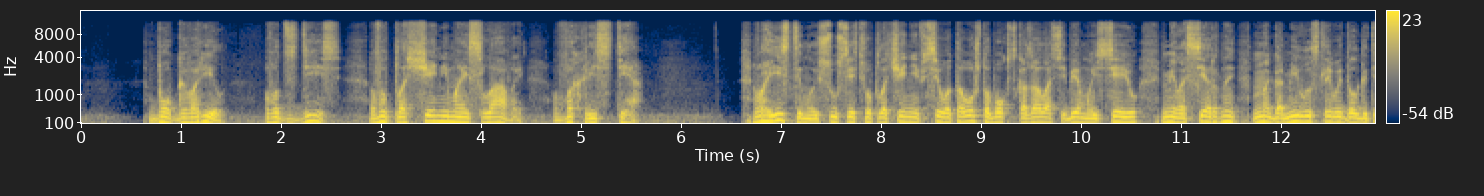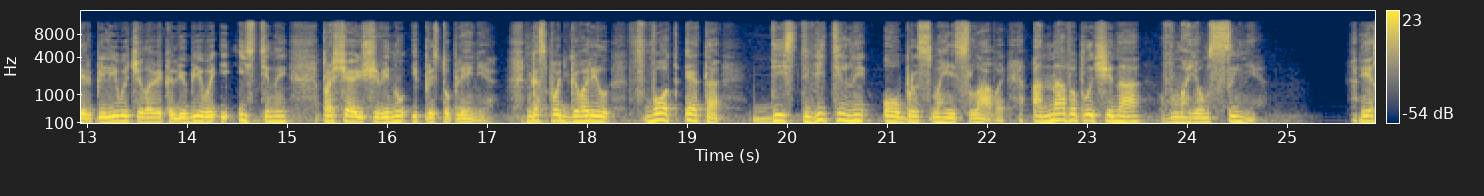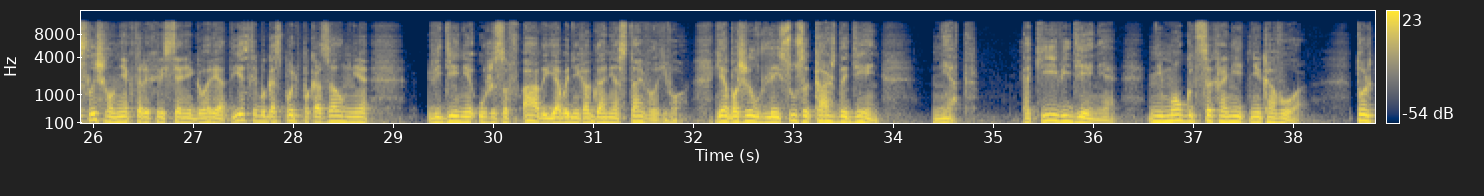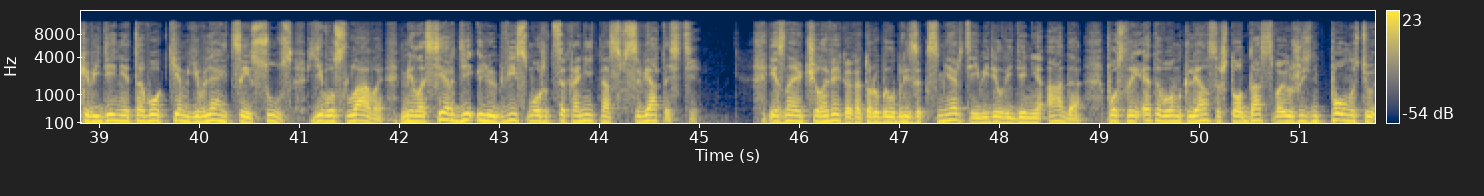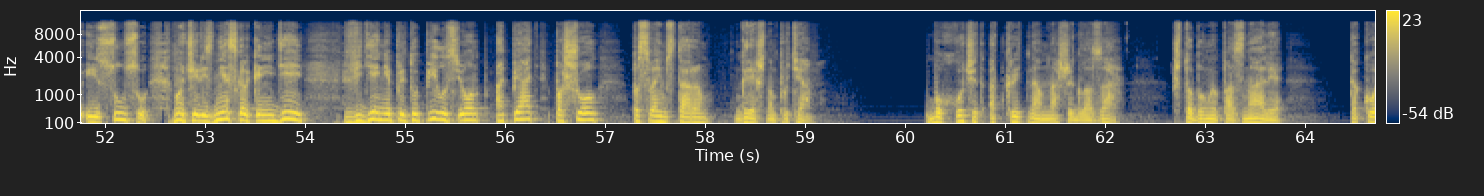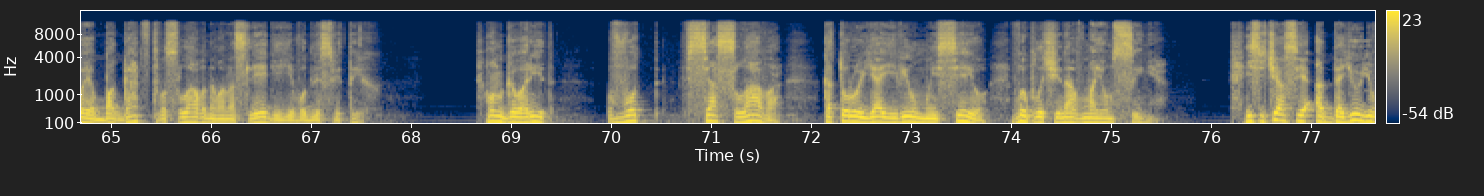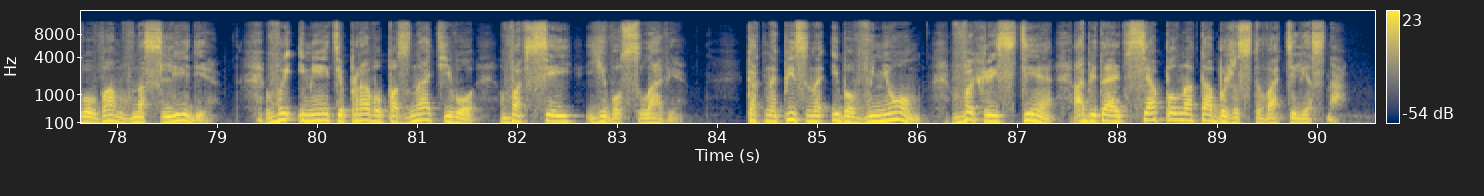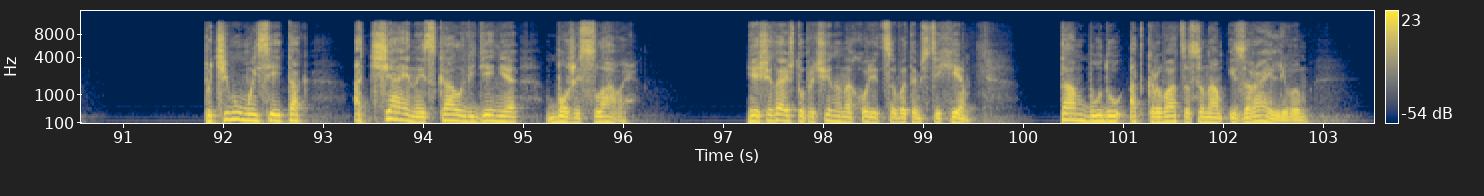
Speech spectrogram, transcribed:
Бог говорил, вот здесь воплощение моей славы во Христе. Воистину, Иисус есть воплощение всего того, что Бог сказал о себе Моисею, милосердный, многомилостливый, долготерпеливый, человеколюбивый и истинный, прощающий вину и преступления. Господь говорил, вот это действительный образ моей славы, она воплощена в моем Сыне. Я слышал, некоторые христиане говорят, если бы Господь показал мне видение ужасов ада, я бы никогда не оставил его. Я бы жил для Иисуса каждый день. Нет. Такие видения не могут сохранить никого. Только видение того, кем является Иисус, Его славы, милосердия и любви сможет сохранить нас в святости. Я знаю человека, который был близок к смерти и видел видение ада. После этого он клялся, что отдаст свою жизнь полностью Иисусу, но через несколько недель видение притупилось, и он опять пошел по своим старым грешным путям. Бог хочет открыть нам наши глаза, чтобы мы познали – какое богатство славного наследия его для святых. Он говорит, вот вся слава, которую я явил Моисею, воплощена в моем сыне. И сейчас я отдаю его вам в наследие. Вы имеете право познать его во всей его славе. Как написано, ибо в нем, во Христе, обитает вся полнота божества телесно. Почему Моисей так отчаянно искал видение Божьей славы. Я считаю, что причина находится в этом стихе. «Там буду открываться сынам Израилевым,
